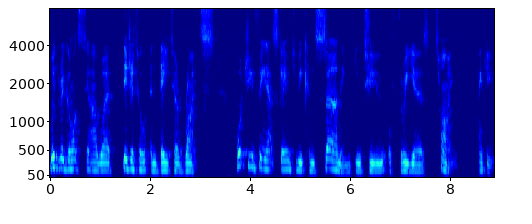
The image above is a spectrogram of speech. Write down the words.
with regards to our digital and data rights? What do you think that's going to be concerning in two or three years time? Thank you.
